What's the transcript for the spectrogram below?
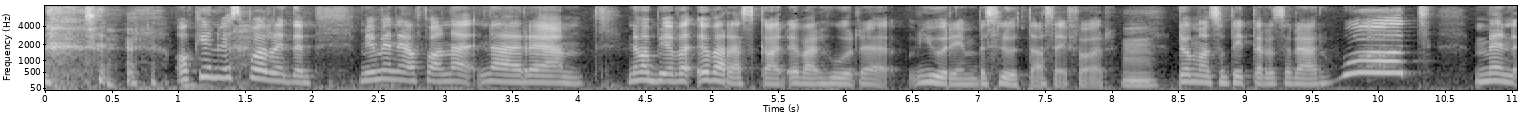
Okej, nu jag spoilar inte. Men jag menar i alla fall när, när, ehm, när man blir överraskad över hur eh, juryn beslutar sig för. Mm. Då är man som tittare sådär ”What?” Men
